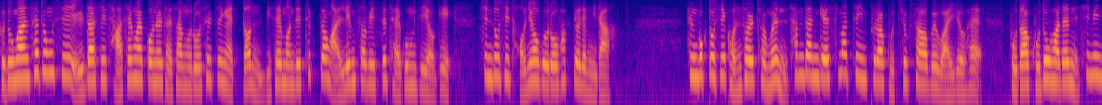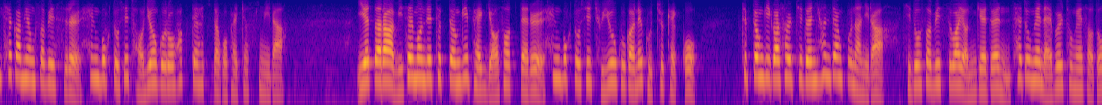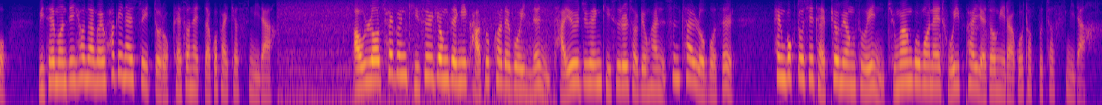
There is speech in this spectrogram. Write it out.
그동안 세종시 1-4 생활권을 대상으로 실증했던 미세먼지 측정 알림 서비스 제공 지역이 신도시 전역으로 확대됩니다. 행복도시 건설청은 3단계 스마트 인프라 구축 사업을 완료해 보다 고도화된 시민 체감형 서비스를 행복도시 전역으로 확대했다고 밝혔습니다. 이에 따라 미세먼지 측정기 106대를 행복도시 주요 구간에 구축했고 측정기가 설치된 현장뿐 아니라 지도 서비스와 연계된 세종의 앱을 통해서도 미세먼지 현황을 확인할 수 있도록 개선했다고 밝혔습니다. 아울러 최근 기술 경쟁이 가속화되고 있는 자율주행 기술을 적용한 순찰 로봇을 행복도시 대표 명소인 중앙공원에 도입할 예정이라고 덧붙였습니다.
